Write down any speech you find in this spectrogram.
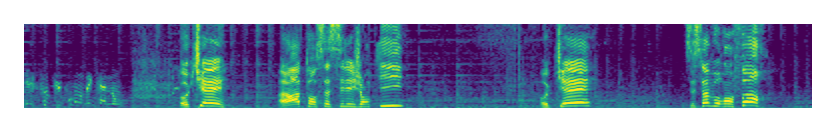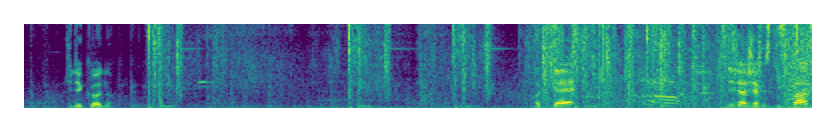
Ils s'occuperont des canons. Ok. Alors attends ça c'est les gentils. Ok. C'est ça vos renforts Tu déconnes. Ok. Déjà j'aime ce qui se passe.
